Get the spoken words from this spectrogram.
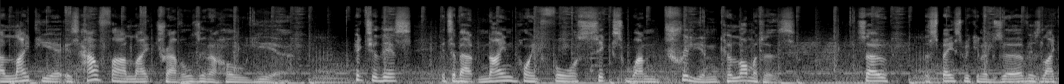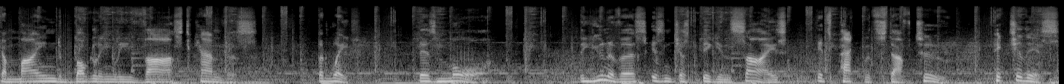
A light year is how far light travels in a whole year. Picture this, it's about 9.461 trillion kilometers. So, the space we can observe is like a mind-bogglingly vast canvas. But wait, there's more. The universe isn't just big in size, it's packed with stuff too. Picture this,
